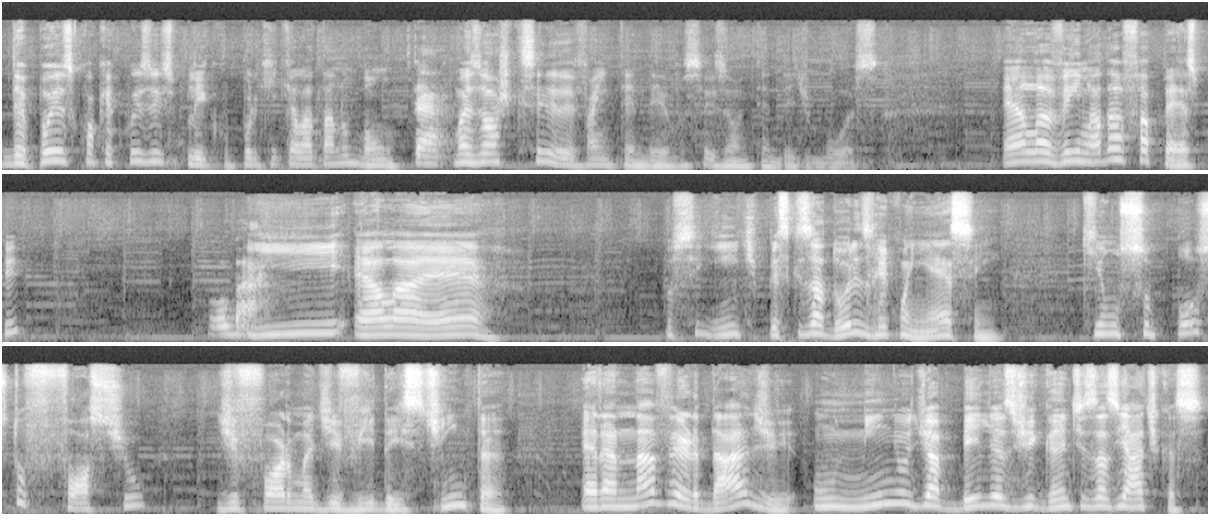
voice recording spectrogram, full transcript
depois qualquer coisa eu explico por que, que ela tá no bom. Tá. Mas eu acho que você vai entender, vocês vão entender de boas. Ela vem lá da FAPESP. Oba. E ela é o seguinte: pesquisadores reconhecem que um suposto fóssil de forma de vida extinta era, na verdade, um ninho de abelhas gigantes asiáticas.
